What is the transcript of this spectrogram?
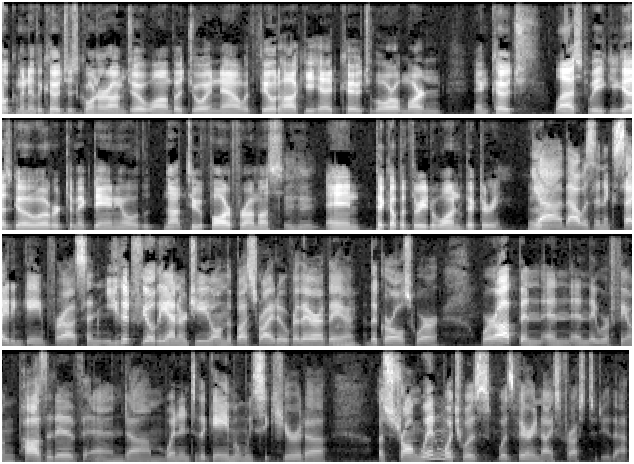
Welcome into the Coach's Corner. I'm Joe Wamba, joined now with field hockey head coach Laurel Martin. And, coach, last week you guys go over to McDaniel, not too far from us, Mhm. and pick up a 3 to 1 victory. Uh, Yeah, that was an exciting game for us, and you could feel the energy on the bus ride over there. They, Mhm. the girls were were up, and, and, and they were feeling positive, and um, went into the game, and we secured a, a strong win, which was was very nice for us to do that.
